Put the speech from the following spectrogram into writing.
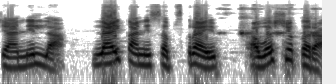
चॅनेलला लाईक आणि सबस्क्राईब अवश्य करा.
